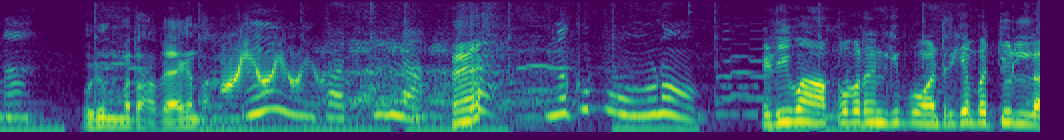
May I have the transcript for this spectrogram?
ആ. ഒരു ഉമ്മ വേഗം താ. ഉം, പറ്റില്ല ഏ? നിങ്ങക്ക് പോണോ? എടി വാപ്പ പറഞ്ഞ എനിക്ക് പോകാണ്ടിരിക്കാൻ പറ്റില്ല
